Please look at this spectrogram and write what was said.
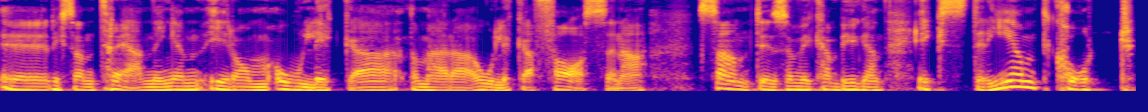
eh, liksom träningen i de olika, de här olika faserna samtidigt som vi kan bygga en extremt kort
